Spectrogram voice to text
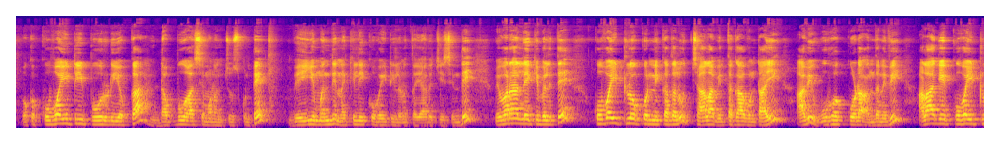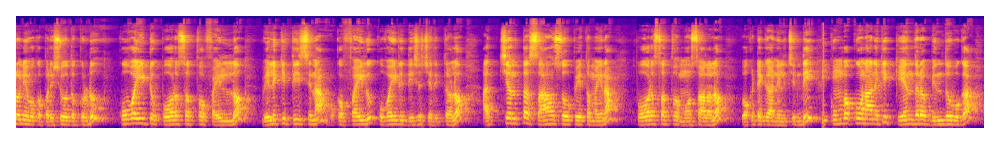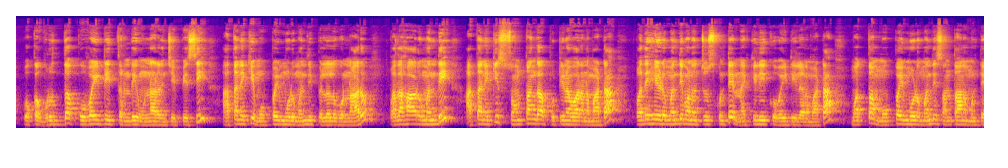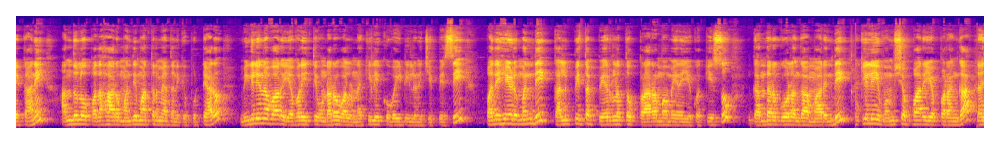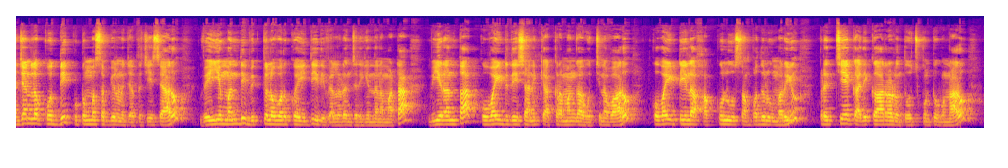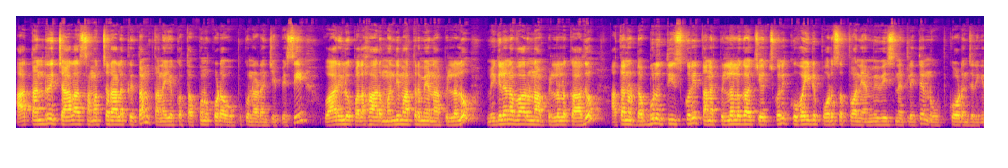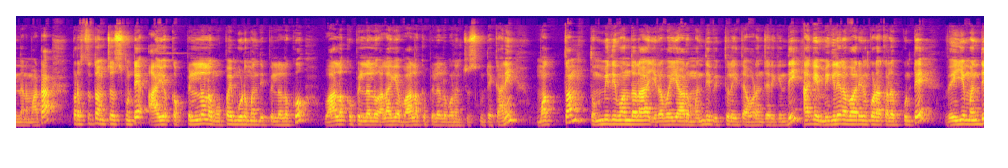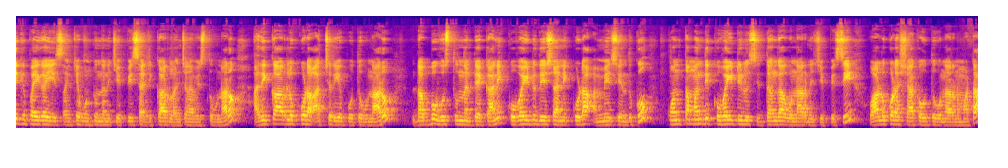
ఒక కువైటీ పౌరుడి యొక్క డబ్బు ఆశ మనం చూసుకుంటే వెయ్యి మంది నకిలీ కువైటీలను తయారు చేసింది. వివరాల్లోకి వెళితే కువైట్లో కొన్ని కథలు చాలా వింతగా ఉంటాయి. అవి ఊహకు కూడా అందనివి. అలాగే కువైట్లోని ఒక పరిశోధకుడు కువైటు పౌరసత్వ ఫైల్లో వెలికి తీసిన ఒక ఫైలు కువైట్ దేశ చరిత్రలో అత్యంత సాహసోపేతమైన పౌరసత్వ మోసాలలో ఒకటిగా నిలిచింది. ఈ కుంభకోణానికి కేంద్ర బిందువుగా ఒక వృద్ధ కువైటి తండ్రి ఉన్నాడని చెప్పేసి అతనికి ముప్పై మూడు మంది పిల్లలు ఉన్నారు. పదహారు మంది అతనికి సొంతంగా పుట్టినవారనమాట పదిహేడు మంది మనం చూసుకుంటే నకిలీ కువైటీలు అనమాట మొత్తం ముప్పై మూడు మంది సంతానం ఉంటే కానీ అందులో పదహారు మంది మాత్రమే అతనికి పుట్టారు. మిగిలిన వారు ఎవరైతే ఉన్నారో వాళ్ళు నకిలీ కువైటీలు అని చెప్పేసి పదిహేడు మంది కల్పిత పేర్లతో ప్రారంభమైన ఈ యొక్క కేసు గందరగోళంగా మారింది. నకిలీ వంశపార్య పరంగా డజన్ల కొద్ది కుటుంబ సభ్యులను జత చేశారు. వెయ్యి మంది వ్యక్తుల వరకు అయితే ఇది వెళ్ళడం జరిగిందనమాట. వీరంతా కువైట్ దేశానికి అక్రమంగా వచ్చిన వారు. కువైటీల హక్కులు సంపదలు మరియు ప్రత్యేక అధికారాలను దోచుకుంటూ ఉన్నారు. ఆ తండ్రి చాలా సంవత్సరాల క్రితం తన యొక్క తప్పును కూడా ఒప్పుకున్నాడని చెప్పేసి వారిలో పదహారు మంది మాత్రమే నా పిల్లలు మిగిలిన వారు నా పిల్లలు కాదు. అతను డబ్బులు తీసుకొని తన పిల్లలుగా చేర్చుకొని కువైట్ పౌరసత్వాన్ని అమ్మివేసినట్లయితే ఒప్పుకోవడం జరిగిందనమాట ప్రస్తుతం చూసుకుంటే ఆ యొక్క పిల్లల ముప్పై మూడు మంది పిల్లలకు వాళ్ళకు పిల్లలు అలాగే వాళ్ళకు పిల్లలు మనం చూసుకుంటే కానీ మొత్తం తొమ్మిది వందల ఇరవై ఆరు మంది వ్యక్తులైతే అవడం జరిగింది. అలాగే మిగిలిన వారిని కూడా కూడా కలుపుకుంటే వెయ్యి మందికి పైగా ఈ సంఖ్య ఉంటుందని చెప్పేసి అధికారులు అంచనా వేస్తూ ఉన్నారు. అధికారులు కూడా ఆశ్చర్యపోతూ ఉన్నారు. డబ్బు వస్తుందంటే కానీ కువైట్ దేశానికి కూడా అమ్మేసేందుకు కొంతమంది కువైటీలు సిద్ధంగా ఉన్నారని చెప్పేసి వాళ్ళు కూడా షాక్ అవుతూ ఉన్నారనమాట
